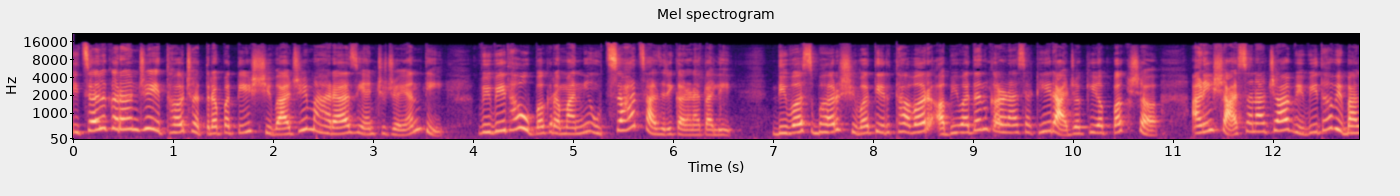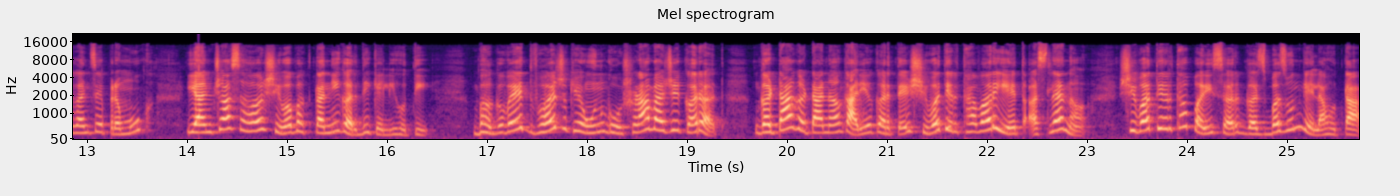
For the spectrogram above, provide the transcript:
इचलकरंजी इथं छत्रपती शिवाजी महाराज यांची जयंती. विविध उपक्रमांनी उत्साहात साजरी करण्यात आली. दिवसभर शिवतीर्थावर अभिवादन करण्यासाठी राजकीय पक्ष आणि शासनाच्या विविध विभागांचे प्रमुख यांच्यासह शिवभक्तांनी गर्दी केली होती. भगवे ध्वज घेऊन घोषणाबाजी करत गटागटानं कार्यकर्ते शिवतीर्थावर येत असल्यानं शिवतीर्थ परिसर गजबजून गेला होता.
